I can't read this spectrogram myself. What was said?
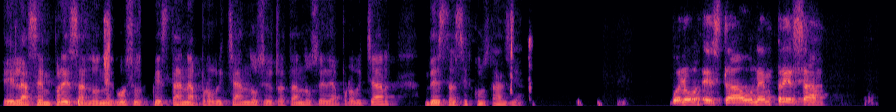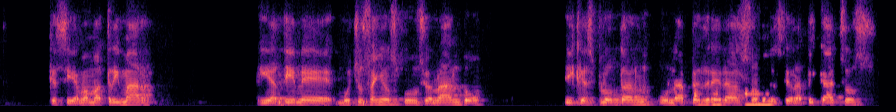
eh, las empresas, los negocios que están aprovechándose o tratándose de aprovechar de esta circunstancia? Bueno, está una empresa que se llama Matrimar, que ya tiene muchos años funcionando y que explotan una pedrera sobre Sierra Picachos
